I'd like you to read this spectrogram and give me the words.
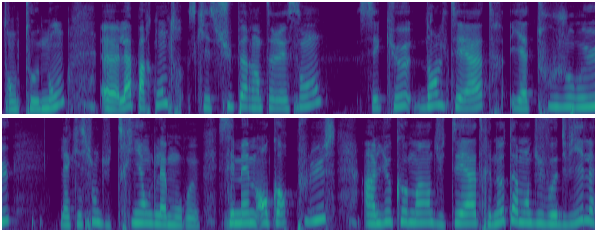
tantôt non. Là, par contre, ce qui est super intéressant, c'est que dans le théâtre, il y a toujours eu la question du triangle amoureux. C'est même encore plus un lieu commun du théâtre et notamment du vaudeville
